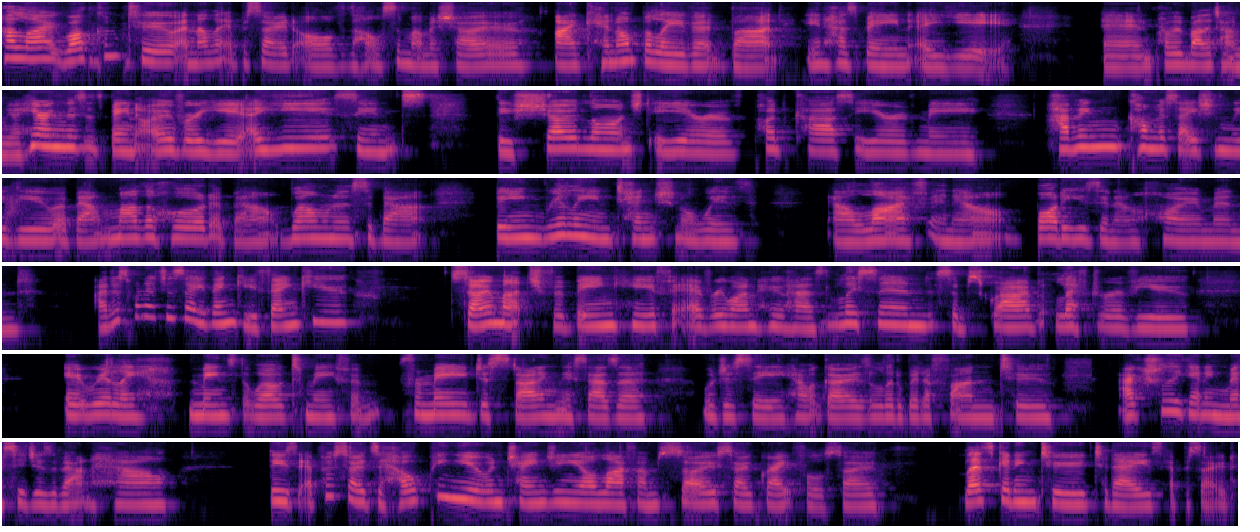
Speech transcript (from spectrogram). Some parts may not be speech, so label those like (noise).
Hello, welcome to another episode of the Wholesome Mama Show. I cannot believe it, but it has been a year. And probably by the time you're hearing this, it's been over a year, a year since the show launched, a year of podcasts, a year of me having conversation with you about motherhood, about wellness, about being really intentional with our life and our bodies and our home. And I just wanted to say thank you. Thank you so much for being here, for everyone who has listened, subscribed, left a review. It really means the world to me. For, for me, just starting this as a, we'll just see how it goes, a little bit of fun to actually getting messages about how these episodes are helping you and changing your life. I'm so, so grateful. So let's get into today's episode.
